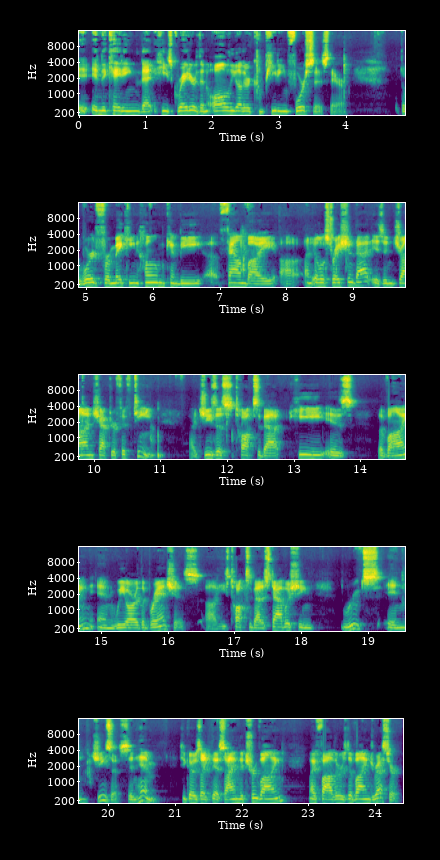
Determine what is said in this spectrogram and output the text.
indicating that He's greater than all the other competing forces there. The word for making home can be uh, found by uh, an illustration of that is in John chapter 15. Uh, Jesus talks about He is the vine and we are the branches. Uh, he talks about establishing roots in Jesus, in Him. He goes like this I am the true vine, my Father is the vine dresser.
